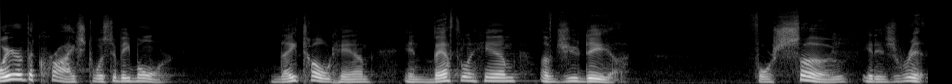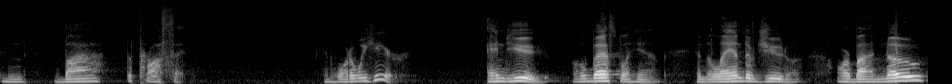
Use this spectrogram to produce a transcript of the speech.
where the Christ was to be born. They told him, In Bethlehem of Judea, for so it is written by the prophet. And what do we hear? And you, O Bethlehem, in the land of Judah, are by no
